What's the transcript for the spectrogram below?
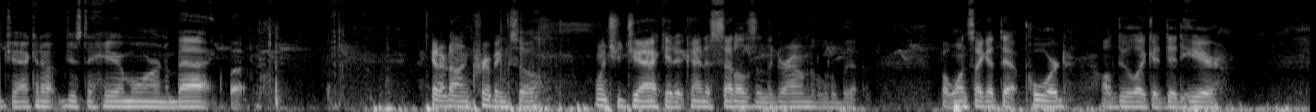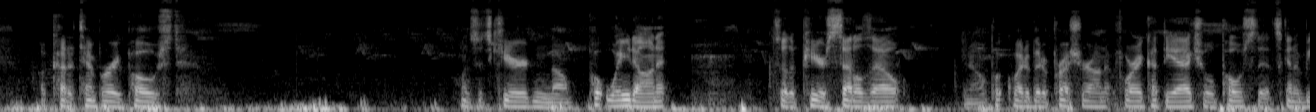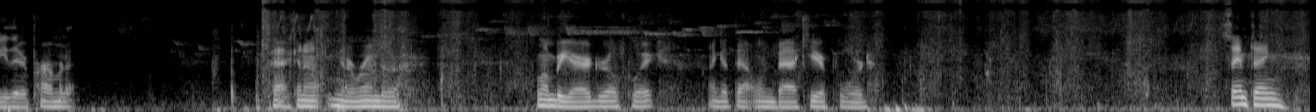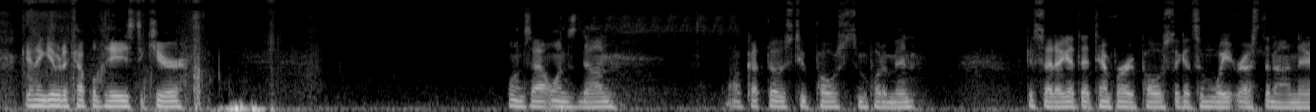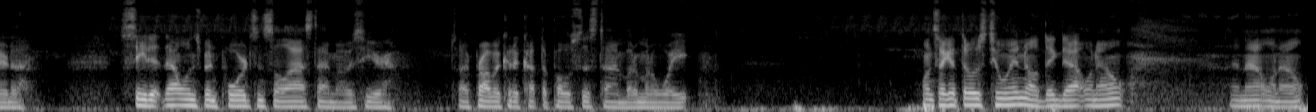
Jack it up just a hair more in the back, but I got it on cribbing, so once you jack it, it kind of settles in the ground a little bit. But once I get that poured, I'll do like I did here. I'll cut a temporary post once it's cured and I'll put weight on it so the pier settles out. You know, put quite a bit of pressure on it before I cut the actual post that's going to be there permanent packing up. I'm gonna run to the lumber yard real quick. I got that one back here poured. Same thing, gonna give it a couple days to cure. Once that one's done, I'll cut those two posts and put them in. Like I said, I got that temporary post. I got some weight rested on there to seat it. That one's been poured since the last time I was here. So I probably could have cut the post this time, but I'm gonna wait. Once I get those two in, I'll dig that one out and that one out.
